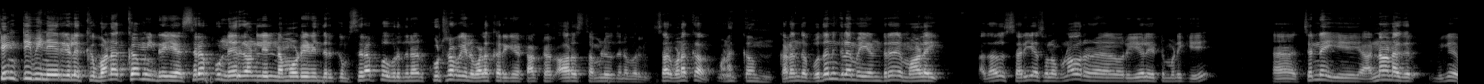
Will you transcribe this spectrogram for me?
கிங் டிவி நேயர்களுக்கு வணக்கம். இன்றைய சிறப்பு நேர்காணலில் நம்மோடு இணைந்திருக்கும் சிறப்பு விருந்தினர் குற்றவியல் வழக்கறிஞர் டாக்டர் ஆர் எஸ் தமிழ்வந்தன் அவர்கள். சார் வணக்கம். வணக்கம். கடந்த புதன்கிழமை அன்று மாலை அதாவது சரியா சொல்ல போனா ஒரு ஒரு ஏழு எட்டு மணிக்கு சென்னை அண்ணா நகர் மிக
